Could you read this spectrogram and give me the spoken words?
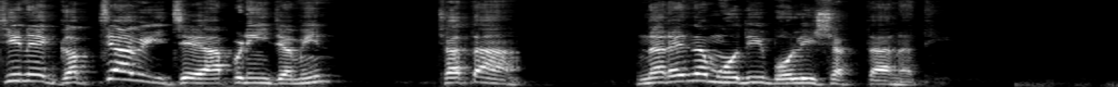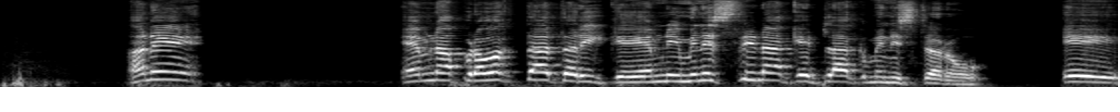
ચીને ગપચાવી છે આપણી જમીન, છતાં નરેન્દ્ર મોદી બોલી શકતા નથી. અને એમના પ્રવક્તા તરીકે, એમની મિનિસ્ટ્રીના કેટલાક મિનિસ્ટરો એ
